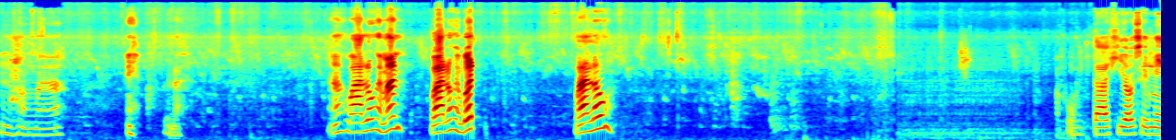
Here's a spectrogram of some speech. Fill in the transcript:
อืมห้องมา เอ๊ะดูหน่อยอะวานลงให้มันวานลงให้เบิด วานลงผมตาเขียวใส่แม่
